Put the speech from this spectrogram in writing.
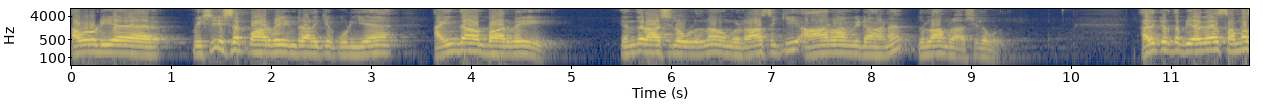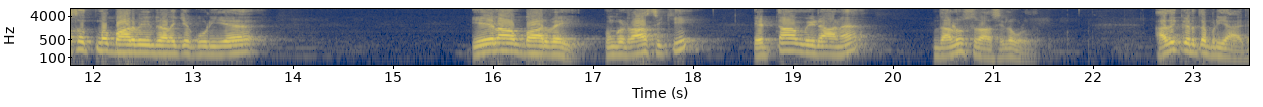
அவருடைய விசேஷ பார்வை என்று அழைக்கக்கூடிய ஐந்தாம் பார்வை எந்த ராசியில் உள்ளதுன்னா உங்கள் ராசிக்கு ஆறாம் வீடான துலாம் ராசியில் உள்ளது. அதுக்கடுத்தபடியாக சமசத்ம பார்வை என்று அழைக்கக்கூடிய ஏழாம் பார்வை உங்கள் ராசிக்கு எட்டாம் வீடான தனுஷ் ராசியில் உள்ளது. அதுக்கு அடுத்தபடியாக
